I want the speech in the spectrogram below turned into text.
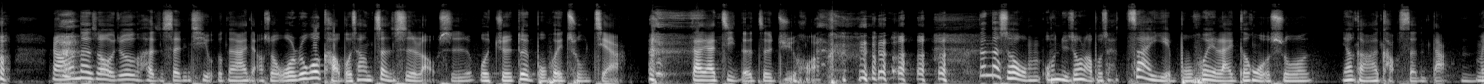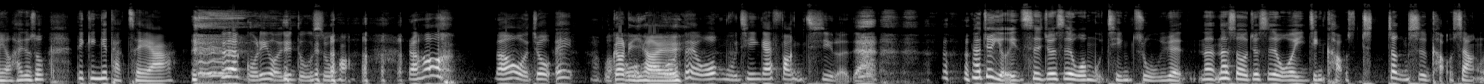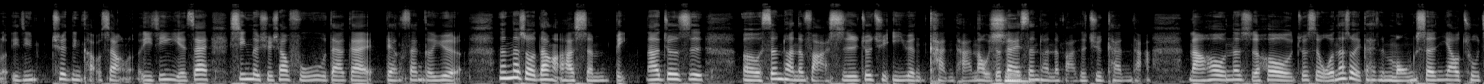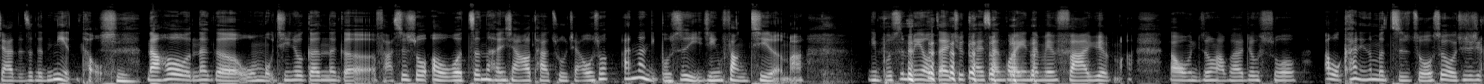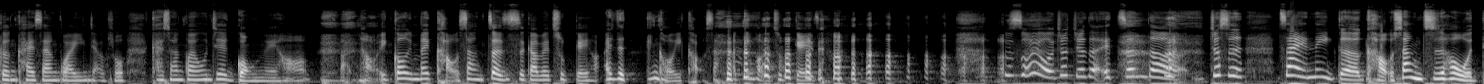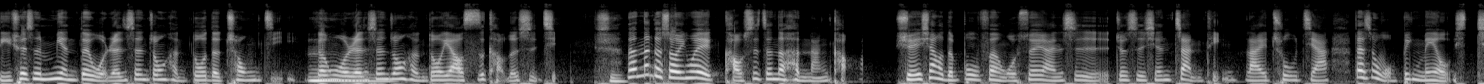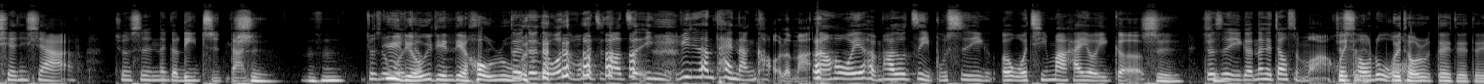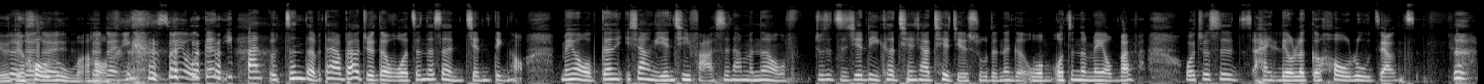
然后那时候我就很生气，我就跟他讲说：“我如果考不上正式老师，我绝对不会出家。”大家记得这句话。那那时候，我我女中老婆说再也不会来跟我说：“你要赶快考深大。”没有，他就说：“你赶紧读车啊！” 就在鼓励我去读书哈。然后，然后我就哎，我够厉害！对我母亲应该放弃了这样。那就有一次，就是我母亲住院，那那时候就是我已经考正式考上了，已经确定考上了，已经也在新的学校服务大概两三个月了。那那时候刚好她生病，那就是呃僧团的法师就去医院看她，那我就带僧团的法师去看她。然后那时候就是我那时候也开始萌生要出家的这个念头，是。然后那个我母亲就跟那个法师说：“哦，我真的很想要他出家。”我说：“啊，那你不是已经放弃了吗？”你不是没有再去开山观音那边发愿嘛？然后我女中老婆就说：“啊，我看你那么执着，所以我就去跟开山观音讲说，开山观音这功哎哈，好一个因被考上正式，该被出给好，而且今口一考上，今口出给这样。所以我就觉得，哎，真的就是在那个考上之后，我的确是面对我人生中很多的冲击，跟我人生中很多要思考的事情。是那那个时候，因为考试真的很难考。”学校的部分，我虽然是就是先暂停来出家，但是我并没有签下就是那个离职单。是，嗯哼。就是预留一点点后路。对对对，我怎么会知道这一年？毕竟它太难考了嘛。然后我也很怕说自己不适应，而我起码还有一个 是，就是一个那个叫什么啊？回头路，回头路。对对对，有点后路嘛。对对，你看，所以我跟一般，我真的大家不要觉得我真的是很坚定哦，没有跟像延期法师他们那种，就是直接立刻签下切结书的那个，我我真的没有办法，我就是还留了个后路这样子。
